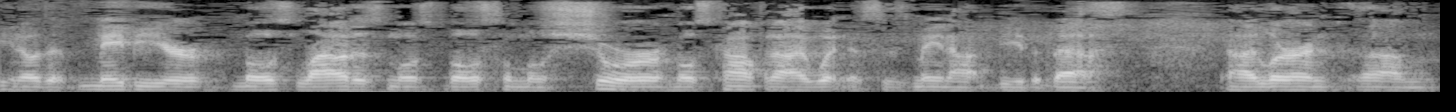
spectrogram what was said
you know, that maybe your most loudest, most boastful, most sure, most confident eyewitnesses may not be the best. I learned um,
